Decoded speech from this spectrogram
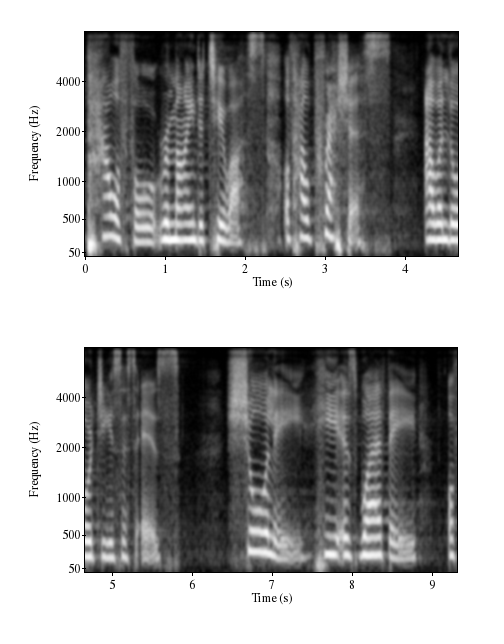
powerful reminder to us of how precious our Lord Jesus is. Surely he is worthy of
